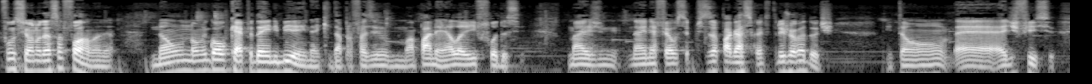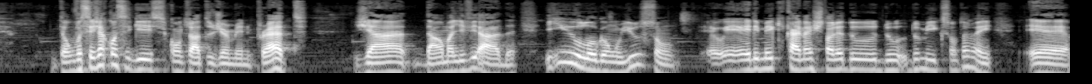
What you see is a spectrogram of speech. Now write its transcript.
funcionam dessa forma, né? Não, não igual o cap da NBA, né? Que dá para fazer uma panela e foda-se. Mas na NFL você precisa pagar 53 jogadores. Então é, é, difícil. Então você já conseguir esse contrato do Jermaine Pratt já dá uma aliviada. E o Logan Wilson, ele meio que cai na história do, do, do Mixon também. É,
